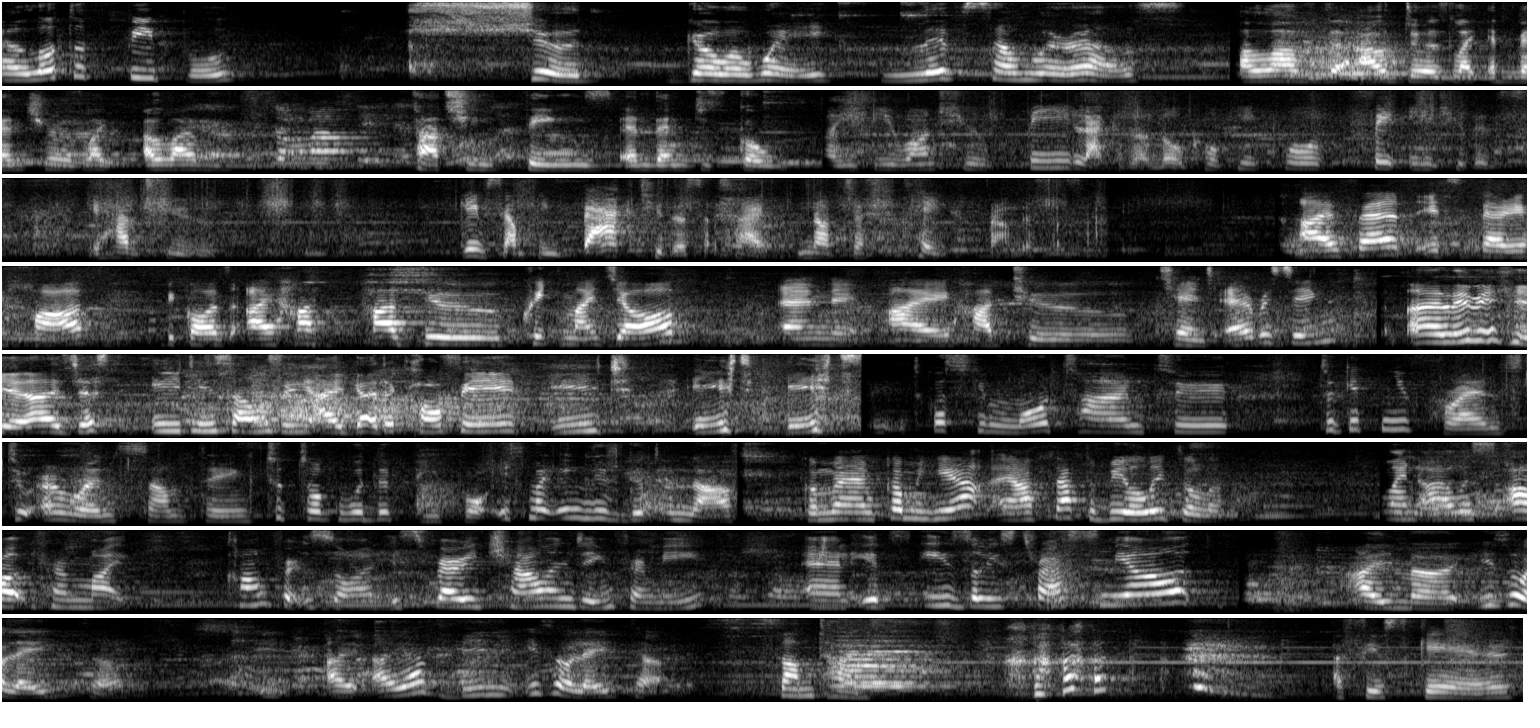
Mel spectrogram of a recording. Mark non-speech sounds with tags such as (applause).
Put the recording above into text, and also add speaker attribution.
Speaker 1: A lot of people should go away, live somewhere else.
Speaker 2: I love the outdoors, like adventures, like I love touching things and then just go.
Speaker 3: If you want to be like the local people, fit into this, you have to give something back to the society, not just take from the society.
Speaker 4: I felt it's very hard because I had, had to quit my job and I had to change everything.
Speaker 5: I living here, I just eating something. I get a coffee, eat, eat, eat.
Speaker 1: It costs you more time to to get new friends, to arrange something, to talk with the people. Is my English good enough?
Speaker 6: Come, I'm coming here and I start to be a little
Speaker 7: When I was out from my comfort zone, it's very challenging for me and it's easily stressed me out.
Speaker 5: I'm uh, isolated. I, I have been isolated.
Speaker 8: Sometimes (laughs) I feel scared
